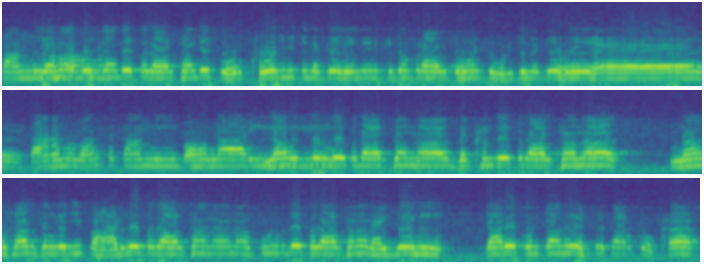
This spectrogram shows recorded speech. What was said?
ਕਾਮੀ ਬਹੁ ਗੁੰਡਾਂ ਦੇ ਪਦਾਰਥਾਂ ਦੇ ਖੋਜ ਵਿੱਚ ਲੱਗੇ ਰਹਿੰਦੇ ਨੇ ਕਿਤੋਂ ਪ੍ਰਾਪਤ ਹੋਣ ਢੂੰਡ 'ਚ ਲੱਗੇ ਹੋਏ ਹੈ। ਕਾਮਵੰਤ ਕਾਮੀ ਬਹੁ ਨਾਰੀ। ਨਾ ਉੱਤਰ ਦੇ ਪਦਾਰਥਾਂ ਨਾਲ ਦੱਖਣ ਦੇ ਪਦਾਰਥਾਂ ਨਾਲ ਨਾ ਸਾਧ ਸੰਗਤ ਜੀ ਪਹਾੜ ਦੇ ਪਦਾਰਥਾਂ ਨਾਲ ਨਾ ਪੂਰਬ ਦੇ ਪਦਾਰਥਾਂ ਨਾਲ ਰਾਜਦੇ ਨਹੀਂ। ਚਾਰੇ ਕੁੰਟਾਂ ਨੂੰ ਇਸ ਪ੍ਰਕਾਰ ਧੋਖਾ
